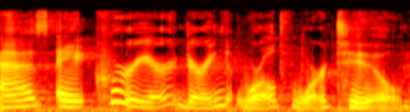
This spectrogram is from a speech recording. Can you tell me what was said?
as a courier during World War II.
